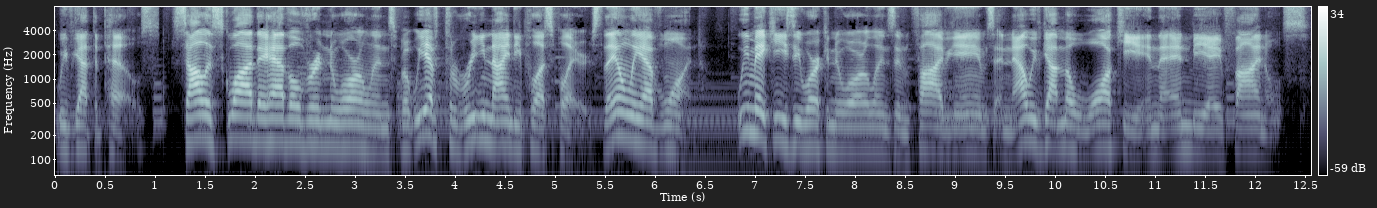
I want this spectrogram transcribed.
we've got the Pels. Solid squad they have over in New Orleans, but we have three 90 plus players. They only have one. We make easy work in New Orleans in five games, and now we've got Milwaukee in the NBA Finals.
